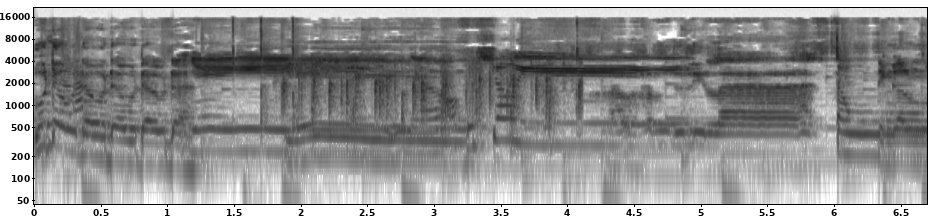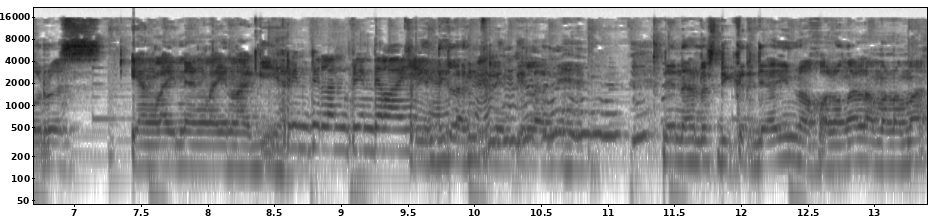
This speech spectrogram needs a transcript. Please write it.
Udah udah udah udah udah. Yeay Yeay. Officially Alhamdulillah. Tinggal ngurus yang lain yang lain lagi ya. Perintilan-perintilannya Perintilan ya. perintilannya. Dan harus dikerjain loh. Kalau nggak lama-lama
